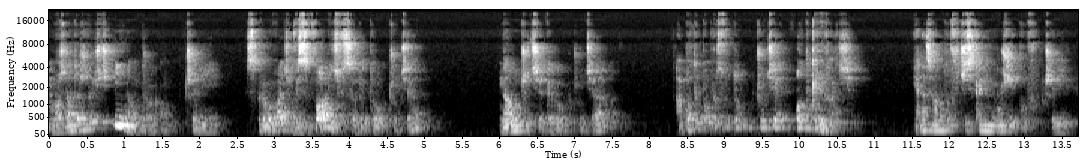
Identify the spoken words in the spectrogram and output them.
Można też dojść inną drogą, czyli spróbować wyzwolić w sobie to uczucie, nauczyć się tego uczucia, a potem po prostu to uczucie odkrywać. Ja nazywam to wciskaniem guzików, czyli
